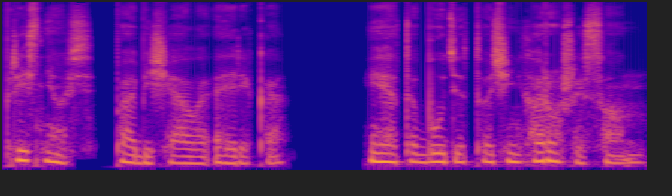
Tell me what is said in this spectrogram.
«Приснюсь», — пообещала Эрика. «И это будет очень хороший сон».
